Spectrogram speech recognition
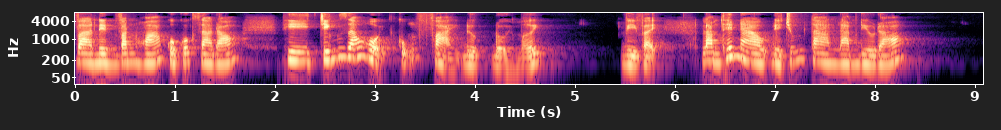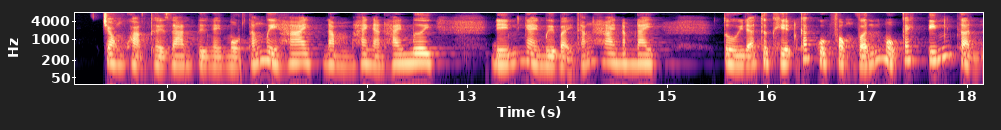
và nền văn hóa của quốc gia đó, thì chính giáo hội cũng phải được đổi mới. Vì vậy, làm thế nào để chúng ta làm điều đó? Trong khoảng thời gian từ ngày 1 tháng 12 năm 2020 đến ngày 17 tháng 2 năm nay, tôi đã thực hiện các cuộc phỏng vấn một cách tín cẩn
